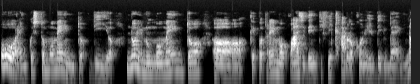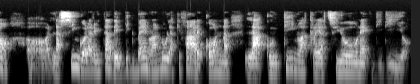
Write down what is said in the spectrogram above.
ora, in questo momento, Dio, non in un momento oh, che potremmo quasi identificarlo con il Big Bang, no, oh, la singolarità del Big Bang non ha nulla a che fare con la continua creazione di Dio.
